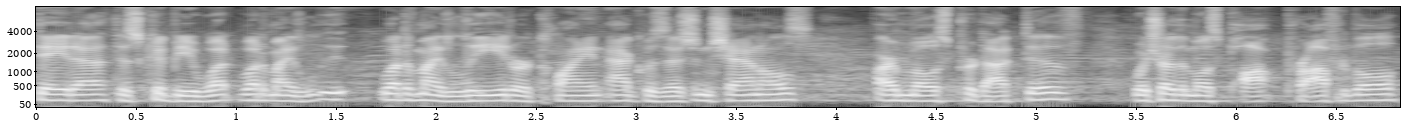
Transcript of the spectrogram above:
data. This could be what, what, of my, what of my lead or client acquisition channels are most productive, which are the most profitable.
